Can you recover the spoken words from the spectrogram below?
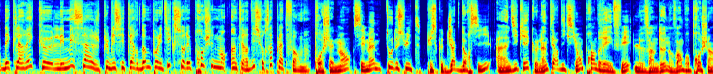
déclarait que les messages publicitaires d'hommes politiques seraient prochainement interdits sur sa plateforme. Prochainement, c'est même tout de suite, puisque Jack Dorsey a indiqué que l'interdiction prendrait effet le 22 novembre prochain.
